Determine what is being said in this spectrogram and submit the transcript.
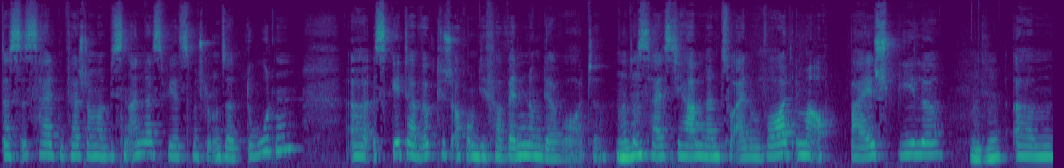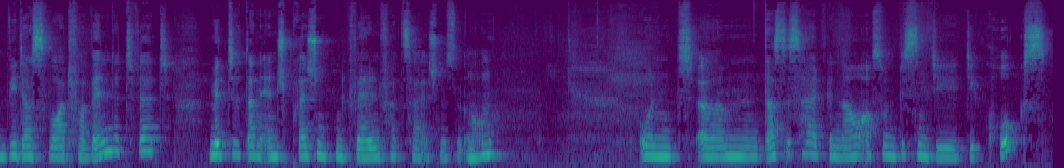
das ist halt vielleicht noch mal ein bisschen anders, wie jetzt zum Beispiel unser Duden. Äh, es geht da wirklich auch um die Verwendung der Worte. Ne? Das heißt, die haben dann zu einem Wort immer auch Beispiele, ähm, wie das Wort verwendet wird, mit dann entsprechenden Quellenverzeichnissen auch. Und ähm, das ist halt genau auch so ein bisschen die, die Krux,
